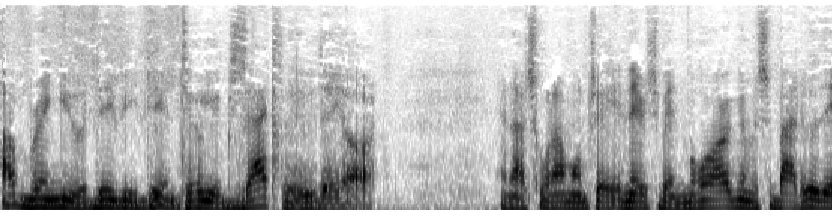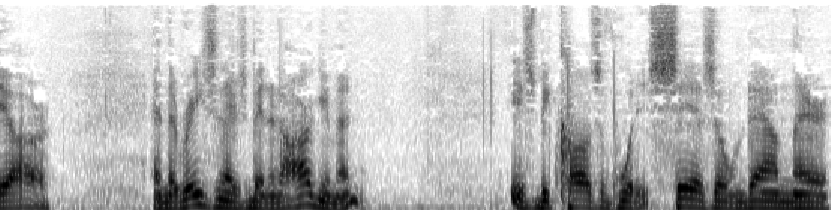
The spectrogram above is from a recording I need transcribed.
I'll bring you a DVD and tell you exactly who they are. And that's what I'm going to tell you. And there's been more arguments about who they are. And the reason there's been an argument is because of what it says on down there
